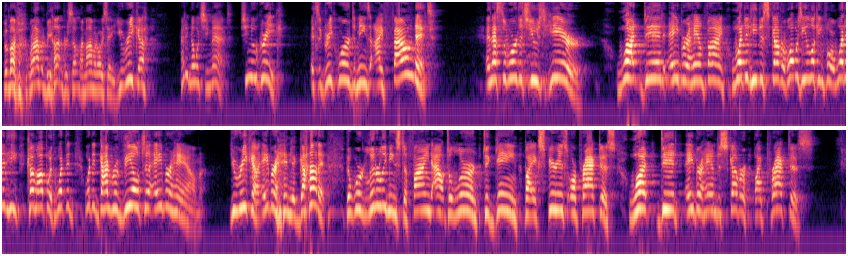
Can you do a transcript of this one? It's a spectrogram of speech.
But my, when I would be hunting for something, my mom would always say, Eureka. I didn't know what she meant. She knew Greek. It's a Greek word that means I found it. And that's the word that's used here. What did Abraham find? What did he discover? What was he looking for? What did he come up with? What did, what did God reveal to Abraham? Eureka, Abraham, you got it. The word literally means to find out, to learn, to gain by experience or practice. What did Abraham discover by practice?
